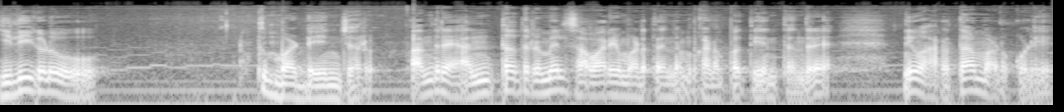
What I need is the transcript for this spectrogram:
ಇಲಿಗಳು ತುಂಬ ಡೇಂಜರು ಅಂದರೆ ಅಂಥದ್ರ ಮೇಲೆ ಸವಾರಿ ಮಾಡ್ತಾನೆ ನಮ್ಮ ಗಣಪತಿ ಅಂತಂದರೆ ನೀವು ಅರ್ಥ ಮಾಡ್ಕೊಳ್ಳಿ.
